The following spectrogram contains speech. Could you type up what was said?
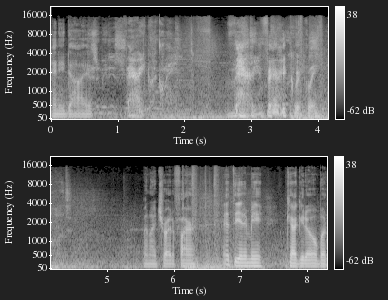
and he dies very quickly. Very, very quickly. And I try to fire at the enemy, Kagero, but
